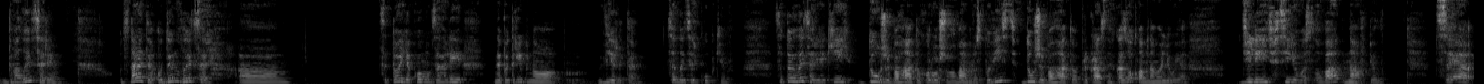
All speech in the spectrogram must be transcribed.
два лицарі. От знаєте, один лицар а, це той, якому взагалі не потрібно вірити. Це лицар кубків. Це той лицар, який дуже багато хорошого вам розповість, дуже багато прекрасних казок вам намалює. Діліть всі його слова навпіл. Це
